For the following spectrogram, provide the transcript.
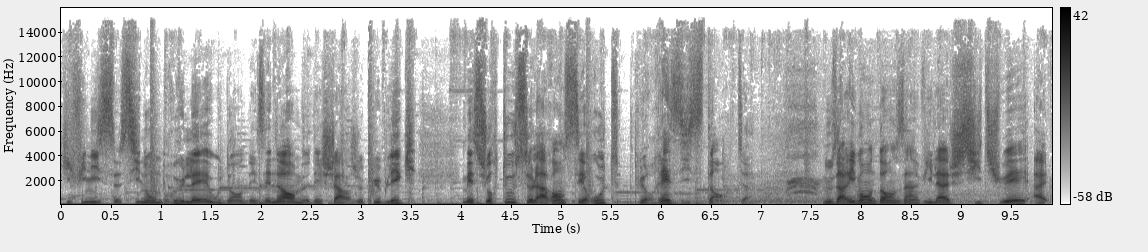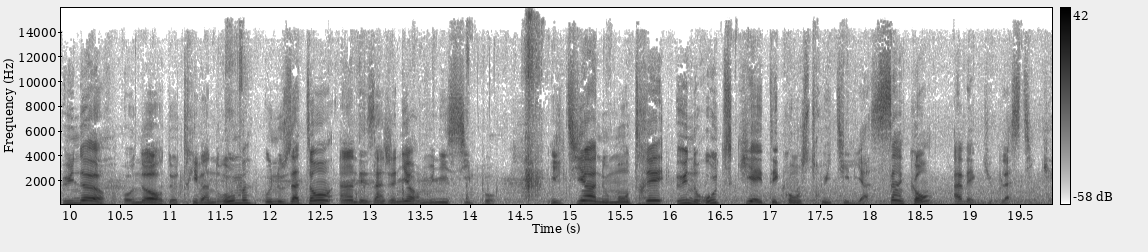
qui finissent sinon brûlés ou dans des énormes décharges publiques, mais surtout cela rend ces routes plus résistantes. Nous arrivons dans un village situé à une heure au nord de Trivandrum où nous attend un des ingénieurs municipaux. Il tient à nous montrer une route qui a été construite il y a 5 ans avec du plastique.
